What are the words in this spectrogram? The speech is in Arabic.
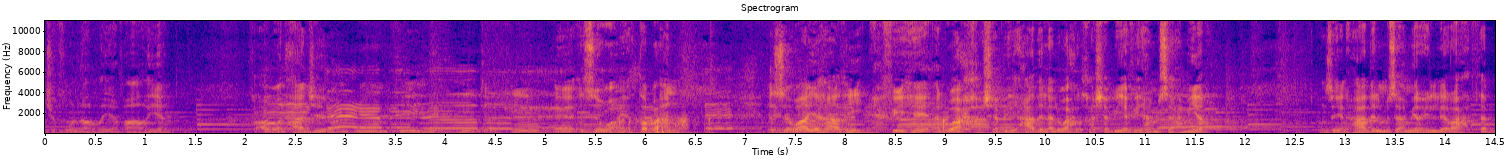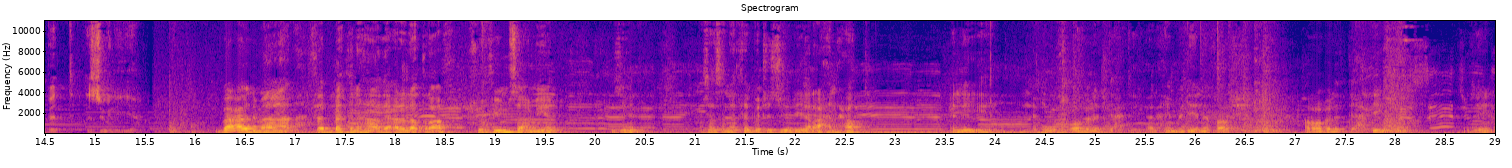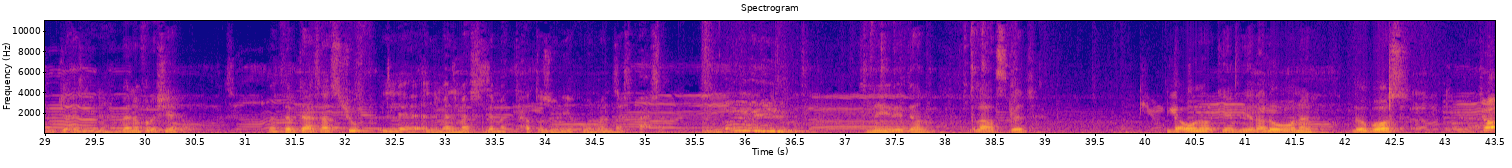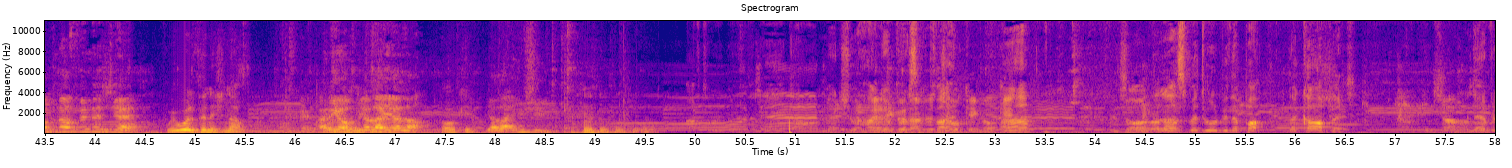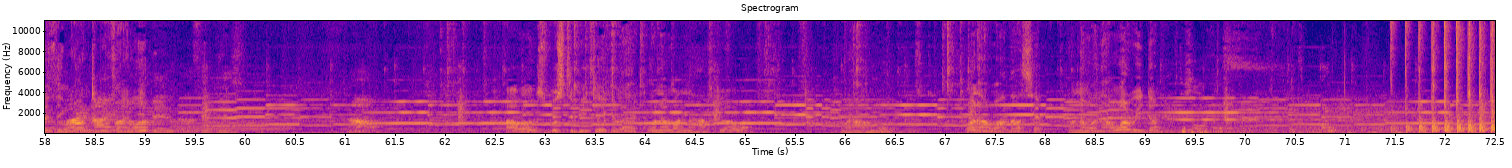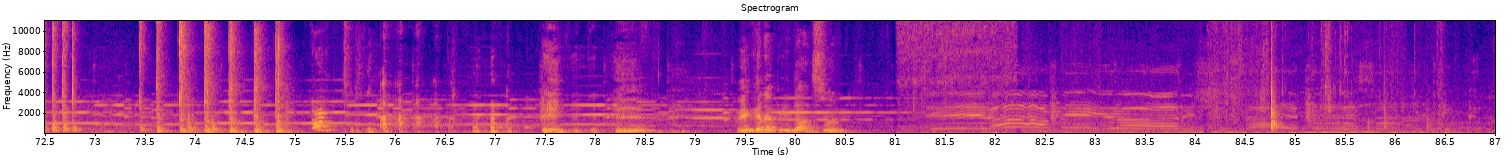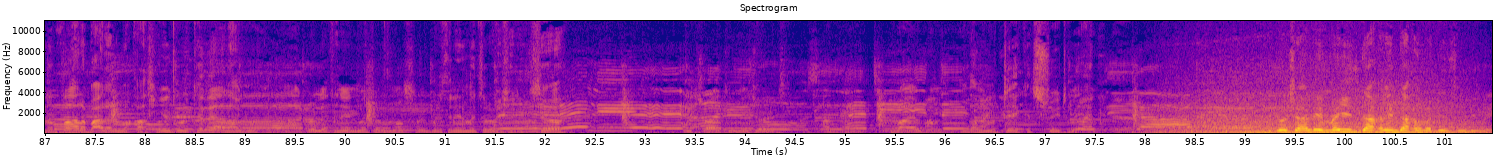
تشوفون الأرضية فاضية. فأول حاجة بنقوم فيها هي تركيب آه، الزوايا. طبعا الزوايا هذه فيها ألواح خشبية. هذه الألواح الخشبية فيها مسامير. زين هذه المسامير هي اللي راح تثبت الزولية. بعد ما ثبتنا هذه على الأطراف شوف في مسامير. زين أساس إنها تثبت الزولية راح نحط اللي هو الربل التحتي. الحين بدينا فرش الربل التحتي. زين مجهزينه إيه، بنفرشه إيه، بنثبته على أساس تشوف الملمس. لما تحط زولي يكون ملمس أحسن. nearly done last bit the owner came here hello owner hello boss job's not finish yet we will finish now okay اديو يلا يلا okay يلا امشي So the last bit will be the, the carpet. And everything going to be fine. Now. How long is supposed to be taken? Like one hour and a half, two hour? One hour more. One hour, that's it. One hour, one hour, we done. We're gonna be done soon. على المقاس هو يقول كذا أنا أقول كذا أنا أقول له 2 متر ونص ويقول 2 متر و20 so we try to measure it at the right and then we'll take it straight away. يقول شايلين ميت داخلين داخل مدينة سورية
